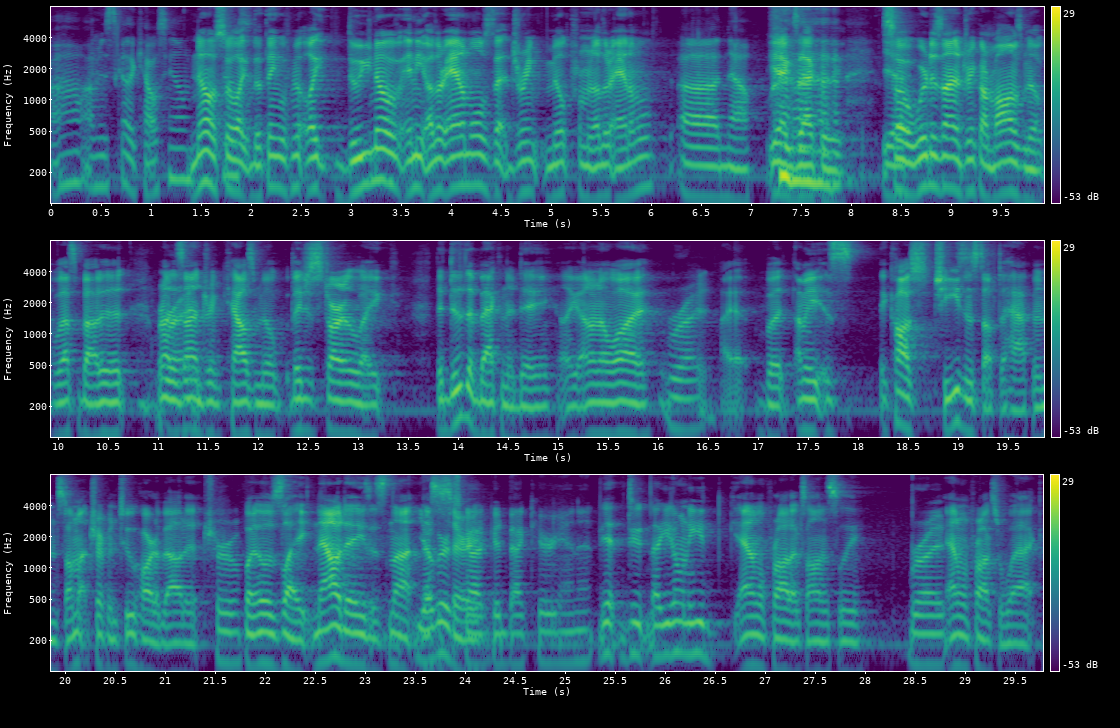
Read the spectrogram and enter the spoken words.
Uh, I mean, it's got a calcium. No, so like the thing with milk, like, do you know of any other animals that drink milk from another animal? Uh, no. Yeah, exactly. Yeah. So we're designed to drink our mom's milk, but that's about it. Not Right. to drink cow's milk. They just started like they did that back in the day. Like I don't know why. Right. I, but I mean, it's it caused cheese and stuff to happen, so I'm not tripping too hard about it. True. But it was like nowadays it's not Yogurt's necessary. got good bacteria in it. Yeah, dude, no, you don't need animal products. Honestly, Right. animal products are whack.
